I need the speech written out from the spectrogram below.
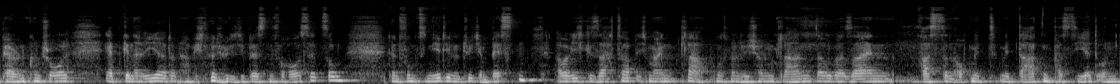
Parent Control App generiere, dann habe ich natürlich die besten Voraussetzungen. Dann funktioniert die natürlich am besten. Aber wie ich gesagt habe, ich meine, klar, muss man natürlich schon im Klaren darüber sein, was dann auch mit, mit Daten passiert und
